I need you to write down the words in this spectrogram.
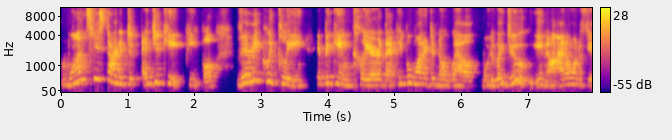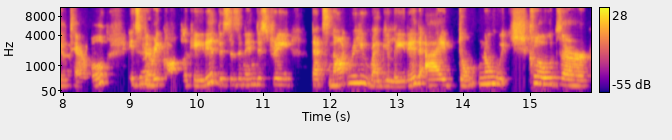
once we started to educate people very quickly it became clear that people wanted to know well what do i do? You know i don't want to feel terrible. It's yeah. very complicated. This is an industry that's not really regulated. I don't know which clothes are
